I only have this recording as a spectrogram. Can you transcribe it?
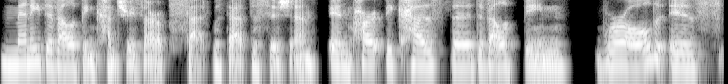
Many developing countries are upset with that decision, in part because the developing world is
